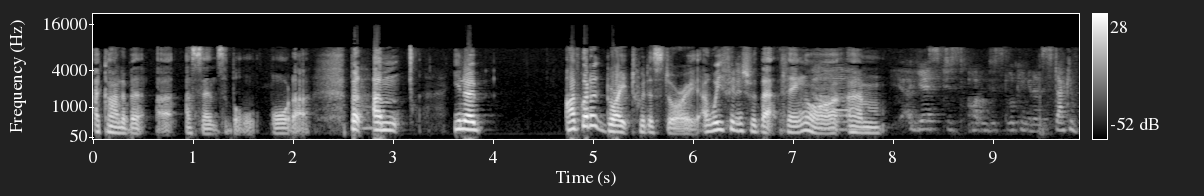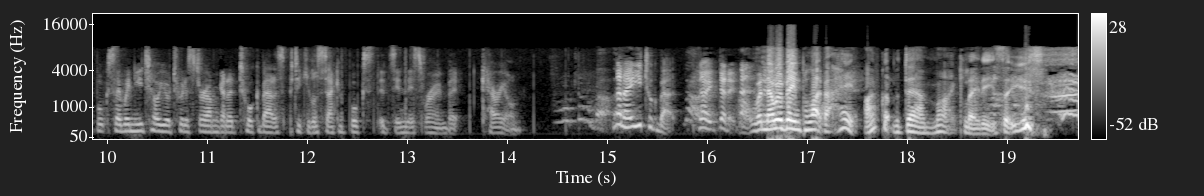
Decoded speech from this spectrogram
a kind of a, a, a sensible order. But, um, you know, I've got a great Twitter story. Are we finished with that thing or? Um, um yes, just I'm just looking at a stack of books. So when you tell your Twitter story, I'm going to talk about a particular stack of books that's in this room. But carry on. No, no, you talk about. No, no, no, no. Well, now we're being polite, but hey, I've got the damn mic, lady. So you.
